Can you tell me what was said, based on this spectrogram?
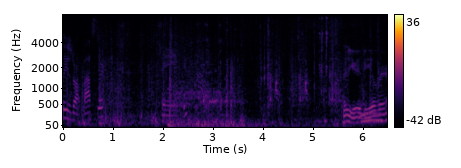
Please drop faster. Thank you. There you be over here.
